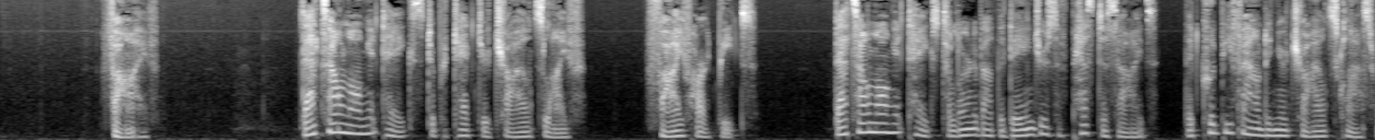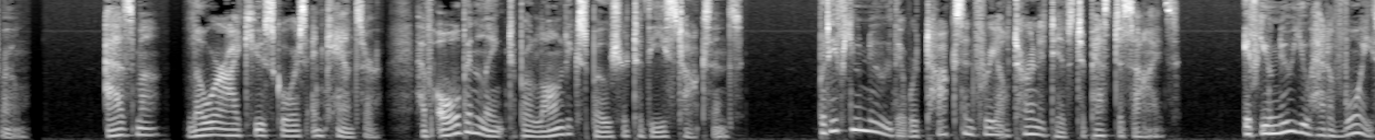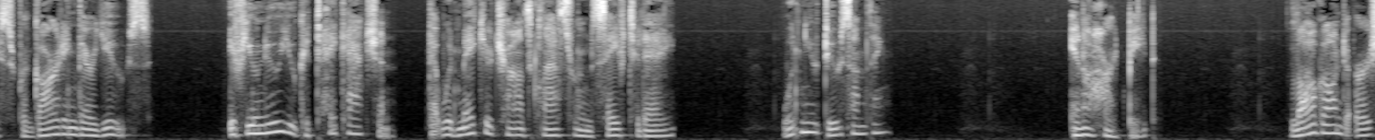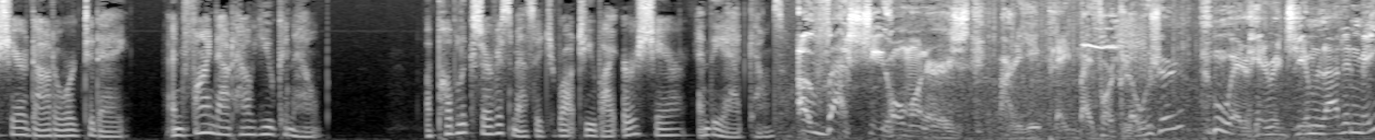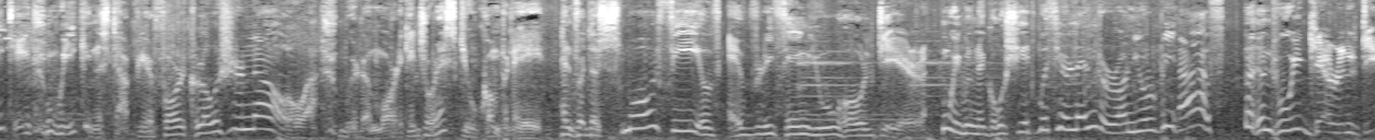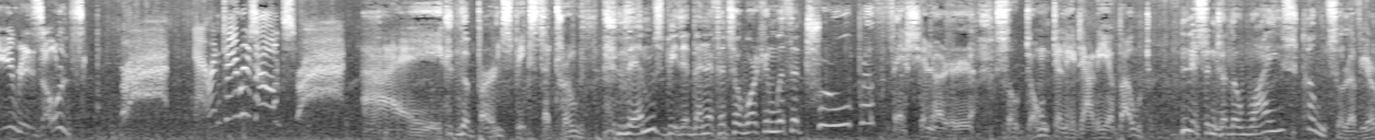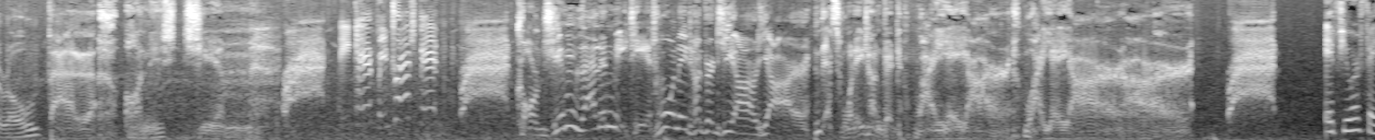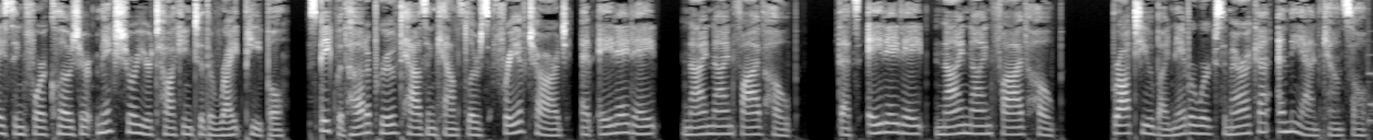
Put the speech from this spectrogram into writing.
five. That's how long it takes to protect your child's life. Five heartbeats. That's how long it takes to learn about the dangers of pesticides that could be found in your child's classroom. Asthma, lower IQ scores, and cancer have all been linked to prolonged exposure to these toxins. But if you knew there were toxin free alternatives to pesticides, if you knew you had a voice regarding their use, if you knew you could take action that would make your child's classroom safe today, wouldn't you do something? In a heartbeat. Log on to earthshare.org today and find out how you can help. A public service message brought to you by Earthshare and the Ad Council. Avast ye homeowners! Are ye plagued by foreclosure? Well, here at Jim Ladd and Matey, we can stop your foreclosure now. We're a mortgage rescue company, and for the small fee of everything you hold dear, we will negotiate with your lender on your behalf, and we guarantee results. Ah! Guarantee results. Aye, the bird speaks the truth. Them's be the benefits of working with a true professional. So don't dilly-dally about. Listen to the wise counsel of your old pal, Honest Jim. He can't be trusted. Call Jim Ladd and Matey at 1-800-YAR-YAR. That's 1-800-Y-A-R. Y-A-R-R. If you're facing foreclosure, make sure you're talking to the right people. Speak with HUD approved housing counselors free of charge at 888 995 HOPE. That's 888 995 HOPE. Brought to you by NeighborWorks America and the Ad Council.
